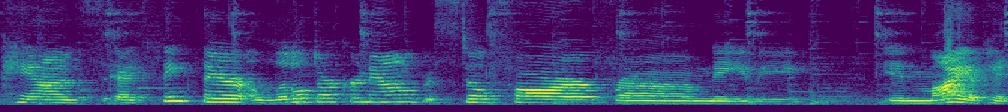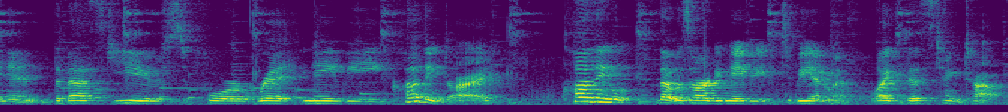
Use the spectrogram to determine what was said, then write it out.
pants, I think they're a little darker now, but still far from navy. In my opinion, the best use for Rit navy clothing dye. Clothing that was already navy to begin with, like this tank top.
